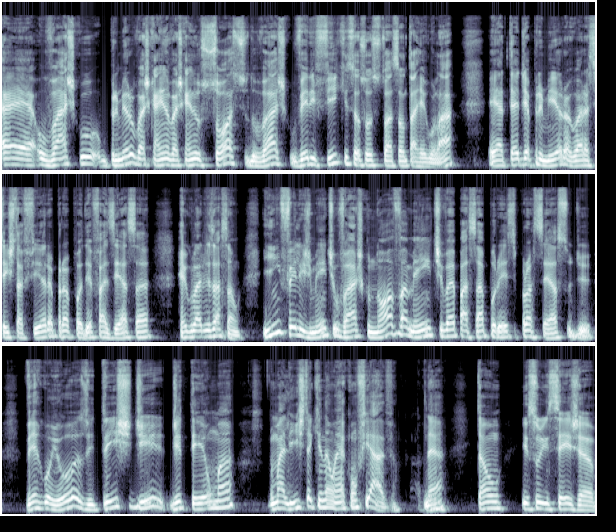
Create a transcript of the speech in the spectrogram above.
é, o Vasco, o primeiro Vascaíno, o Vascaíno sócio do Vasco, verifique se a sua situação está regular. É até dia 1 agora sexta-feira, para poder fazer essa regularização. E, infelizmente, o Vasco novamente vai passar por esse processo de vergonhoso e triste de, de ter uma, uma lista que não é confiável, né? Então, isso enseja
